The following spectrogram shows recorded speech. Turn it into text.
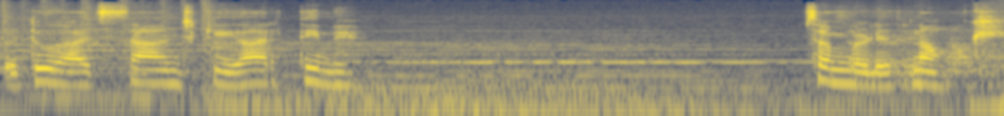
तो तू आज साँझ की आरती में सम्मिलित ना होगी।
